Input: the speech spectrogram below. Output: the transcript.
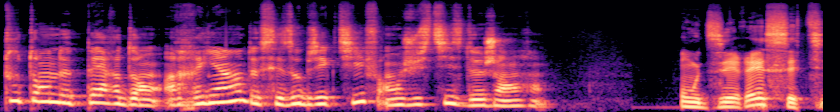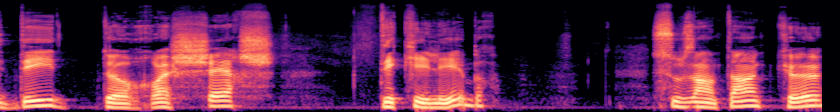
tout en ne perdant rien de ses objectifs en justice de genre. On dirait cette idée de recherche d'équilibre sous-entend que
